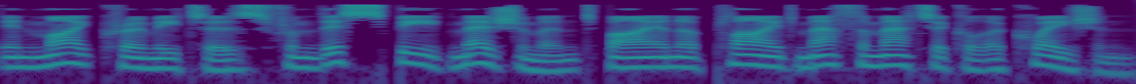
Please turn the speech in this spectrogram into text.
in micrometers from this speed measurement by an applied mathematical equation.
